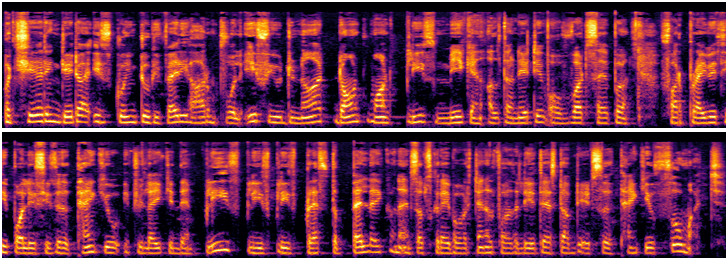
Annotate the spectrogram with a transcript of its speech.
But sharing data is going to be very harmful if you do not don't want please make an alternative of whatsapp for privacy policies. Thank you. If you like it then please please please press the bell icon and subscribe our channel for the latest updates. Thank you so much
